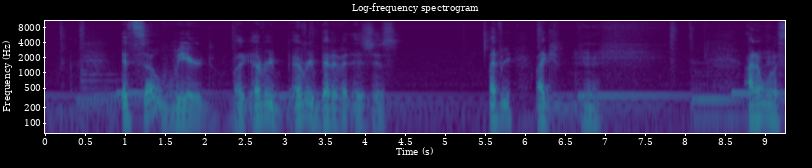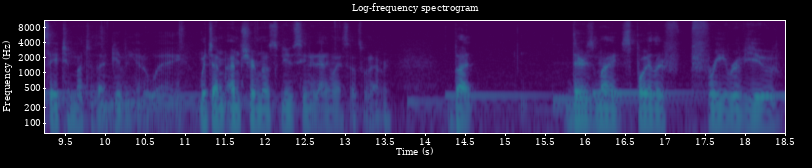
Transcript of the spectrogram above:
it's so weird like every every bit of it is just every like hmm, i don't want to say too much without giving it away which i'm i'm sure most of you have seen it anyway so it's whatever but there's my spoiler free review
